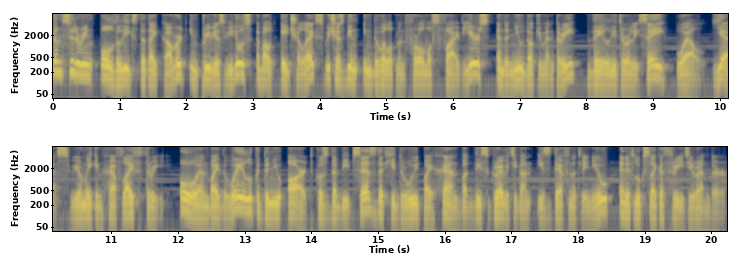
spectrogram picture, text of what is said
Considering all the leaks that I covered in previous videos about HLX, which has been in development for almost 5 years, and a new documentary, they literally say, well, yes, we are making Half-Life 3. Oh, and by the way, look at the new art, cause Dhabih says that he drew it by hand, but this gravity gun is definitely new, and it looks like a 3D render.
